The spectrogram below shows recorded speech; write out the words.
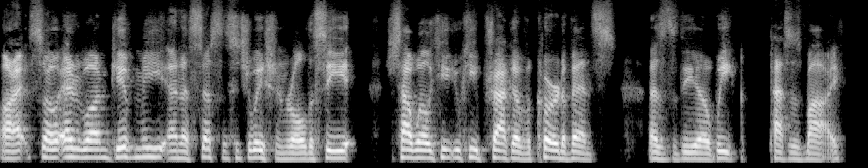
All right, so everyone, give me an assess the situation roll to see just how well you, you keep track of current events as the uh, week passes by.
